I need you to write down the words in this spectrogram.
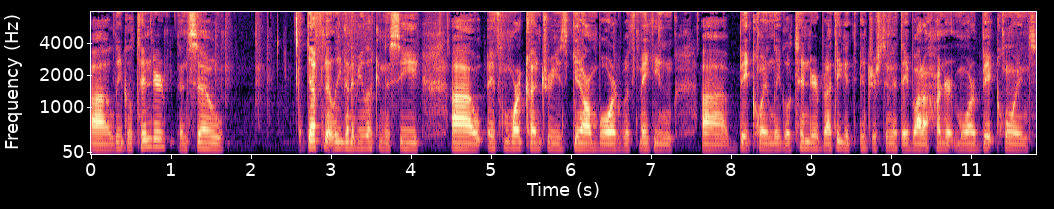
uh, legal tender, and so definitely going to be looking to see uh, if more countries get on board with making uh, Bitcoin legal tender. But I think it's interesting that they bought 100 more Bitcoins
